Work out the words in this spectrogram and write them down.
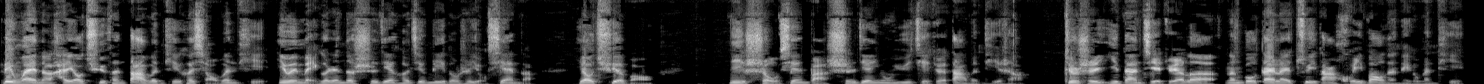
另外呢，还要区分大问题和小问题，因为每个人的时间和精力都是有限的，要确保你首先把时间用于解决大问题上，就是一旦解决了能够带来最大回报的那个问题。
